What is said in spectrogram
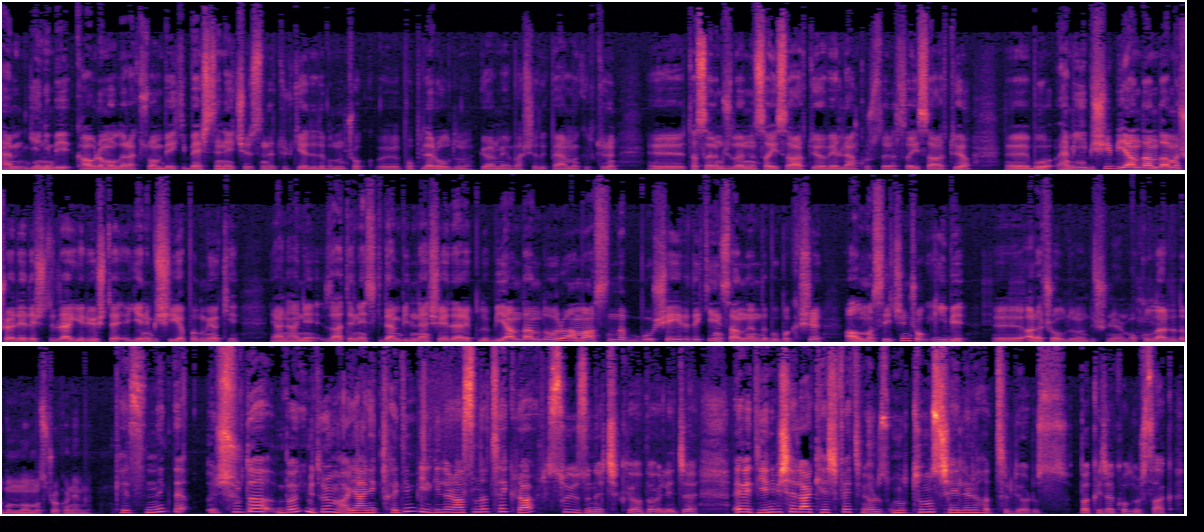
hem yeni bir kavram olarak son belki beş sene içerisinde Türkiye'de de bunun çok e, popüler olduğunu görmeye başladık permakültürün. E, tasarımcılarının sayısı artıyor, verilen kursların sayısı artıyor. E, bu hem iyi bir şey bir yandan da ama şöyle eleştiriler geliyor. İşte yeni bir şey yapılmıyor ki. Yani hani zaten eskiden bilinen şeyler yapılıyor. Bir yandan doğru ama aslında bu şehirdeki insanların da bu bakışı alması için çok iyi bir e, araç olduğunu düşünüyorum. Okullarda da bunun olması çok önemli. Kesinlikle. Şurada böyle bir durum var. Yani kadim bilgiler aslında tekrar su yüzüne çıkıyor böylece. Evet yeni bir şeyler keşfetmiyoruz. Unuttuğumuz şeyleri hatırlıyoruz bakacak olursak.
